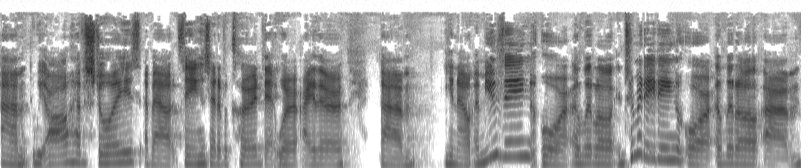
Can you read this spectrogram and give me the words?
Um, we all have stories about things that have occurred that were either um, you know, amusing or a little intimidating or a little, um,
